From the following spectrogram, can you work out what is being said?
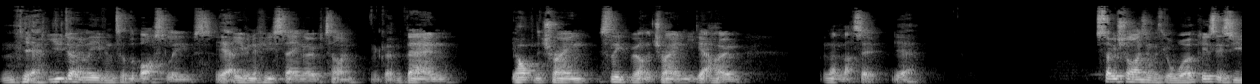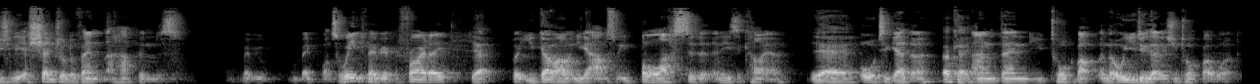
yeah. You don't leave until the boss leaves, Yeah. even if he's staying overtime. Okay. Then you hop on the train, sleep a bit on the train, you get home, and then that's it. yeah. Socializing with your workers is usually a scheduled event that happens maybe maybe once a week, maybe every Friday. Yeah, But you go out and you get absolutely blasted at an izakaya yeah, all together. Okay. And then you talk about, and all you do there is you talk about work.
